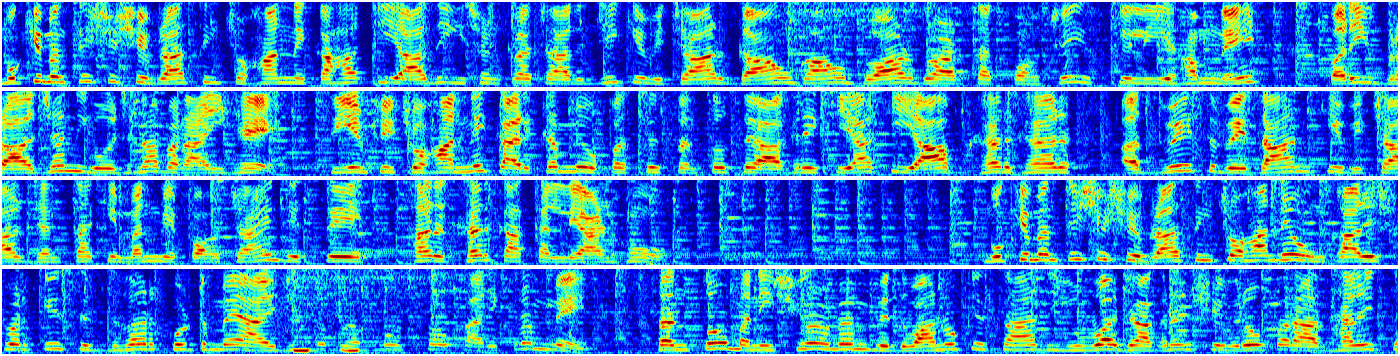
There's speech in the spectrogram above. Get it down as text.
मुख्यमंत्री श्री शिवराज सिंह चौहान ने कहा कि आदि शंकराचार्य जी के विचार गाँव गाँव द्वार द्वार तक पहुँचे। इसके लिए हमने परिव्राजन योजना बनाई है। सीएम श्री चौहान ने कार्यक्रम में उपस्थित संतों से आग्रह किया कि आप घर घर अद्वैत वेदांत के विचार जनता के मन में पहुंचाएँ, जिससे हर घर का कल्याण हो। मुख्यमंत्री श्री शिवराज सिंह चौहान ने ओंकारेश्वर के सिद्धवर कुट में आयोजित ब्रह्मोत्सव कार्यक्रम में संतों, मनीषियों एवं विद्वानों के साथ युवा जागरण शिविरों पर आधारित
